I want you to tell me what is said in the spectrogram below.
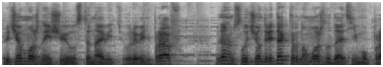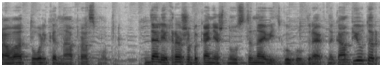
Причем можно еще и установить уровень прав. В данном случае он редактор, но можно дать ему права только на просмотр. Далее хорошо бы, конечно, установить Google Drive на компьютер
